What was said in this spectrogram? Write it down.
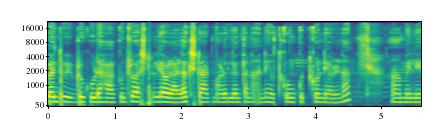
ಬಂದು ಇಬ್ಬರು ಕೂಡ ಹಾಕಿದ್ರು. ಅಷ್ಟರಲ್ಲಿ ಅವಳು ಅಳಕ್ಕೆ ಸ್ಟಾರ್ಟ್ ಮಾಡಿದ್ಲು ಅಂತ ನಾನೇ ಹೊತ್ಕೊಂಡು ಕೂತ್ಕೊಂಡೆ ಅವಳನ್ನ. ಆಮೇಲೆ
